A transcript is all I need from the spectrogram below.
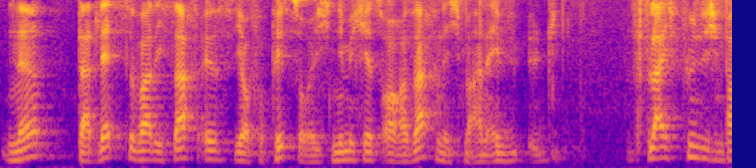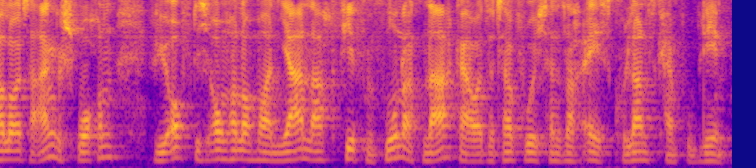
ne, das letzte, was ich sage, ist, ja, verpisst euch, nehme ich jetzt eure Sache nicht mehr an. Ey, vielleicht fühlen sich ein paar Leute angesprochen, wie oft ich auch mal noch mal ein Jahr nach vier, fünf Monaten nachgearbeitet habe, wo ich dann sage, ey, ist Kulanz, kein Problem.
